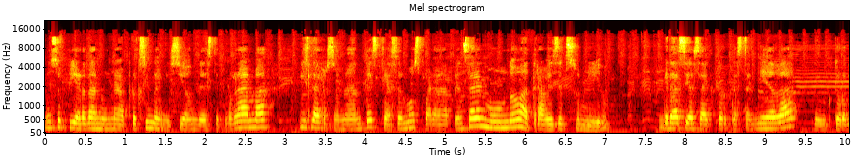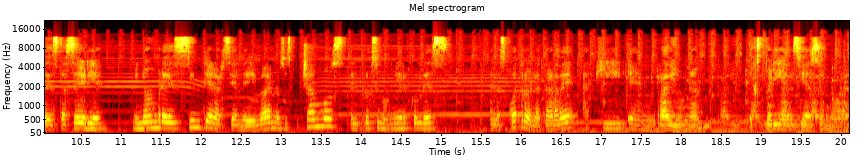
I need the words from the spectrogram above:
No se pierdan una próxima emisión de este programa, Islas Resonantes, que hacemos para pensar el mundo a través del sonido. Gracias a Héctor Castañeda, productor de esta serie. Mi nombre es Cintia García Leiva. Nos escuchamos el próximo miércoles a las 4 de la tarde aquí en Radio UNAM, Experiencia Sonora.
